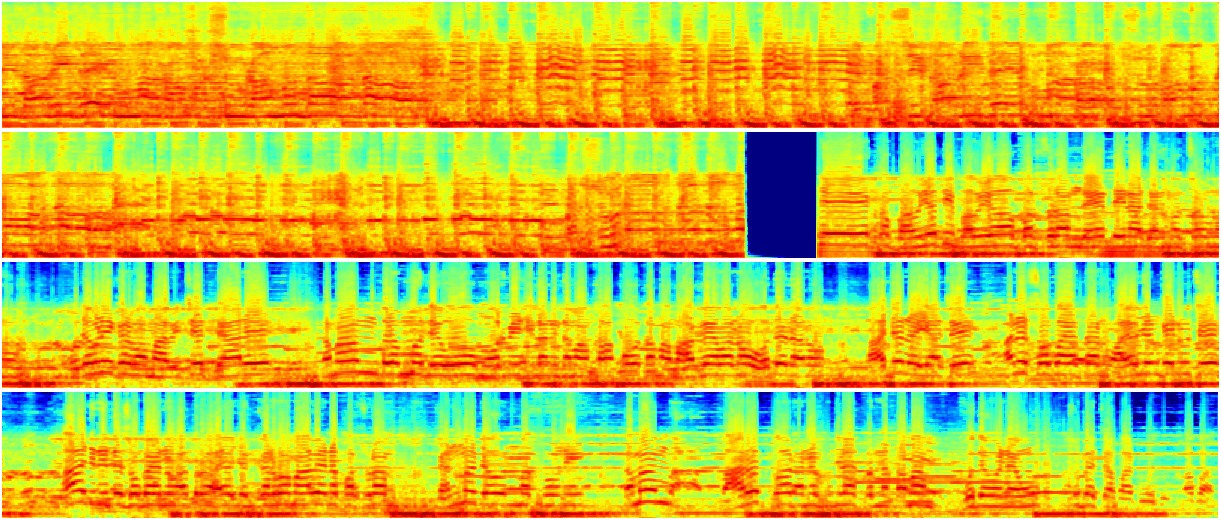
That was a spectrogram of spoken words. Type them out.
ફરશીધારી દેવ મારા પરશુરામ દાદા. ફરશીધારી દેવ મારા પરશુરામ દાદા. એક ભવ્યથી ભવ્ય પરશુરામ જયંતિના જન્મોત્સવનું ઉજવણી કરવામાં આવી છે, ત્યારે તમામ બ્રહ્મદેવો, મોરબી જિલ્લાની તમામ પાકો તમામ આગેવાનો, હોદ્દેદારો હાજર રહ્યા છે અને શોભાયાત્રાનું આયોજન કર્યું છે. આ જ રીતે શોભાયાત્રાનું આયોજન કરવામાં આવે અને પરશુરામ જન્મ જન્મોત્સવની તમામ ભારત પર અને ગુજરાત પરના તમામ હોદ્દેઓને હું શુભેચ્છા પાઠવું છું. આભાર.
